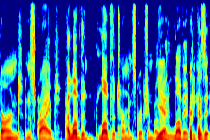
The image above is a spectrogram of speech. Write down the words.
burned, inscribed. I love the love the term inscription. By the Yeah. way, love it because it.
